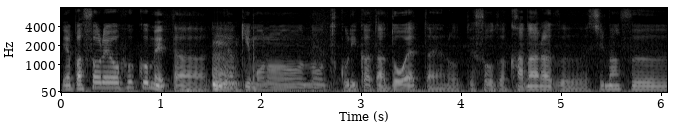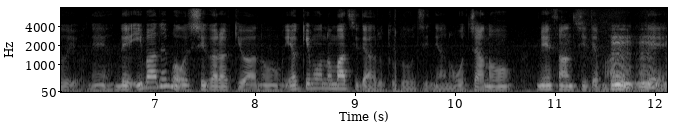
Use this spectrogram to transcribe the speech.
やっぱそれを含めた焼き物の作り方はどうやったんやろうって想像は必ずしますよね。で今でも信楽はあの焼き物町であると同時にあのお茶の名産地でもあるんで,、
